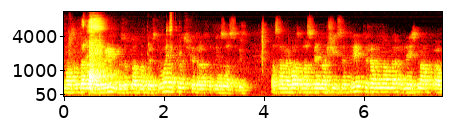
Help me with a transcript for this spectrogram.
на укладання договорів безоплатного користування позички транспортних засобів. А саме ВАЗ 21063, державний номер, знак АВ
